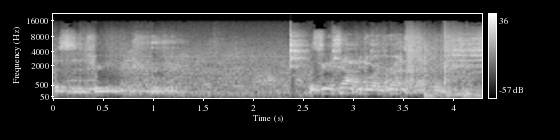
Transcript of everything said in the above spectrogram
This is a treat. Let's get a tap into our friends.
